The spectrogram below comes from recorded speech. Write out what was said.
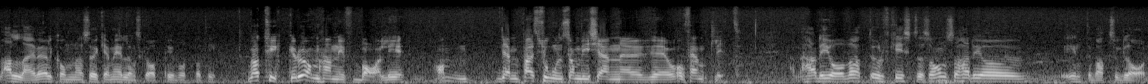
alla är välkomna att söka medlemskap i vårt parti. Vad tycker du om Hanif Bali? Om den person som vi känner eh, offentligt? Hade jag varit Ulf Kristersson så hade jag inte varit så glad.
